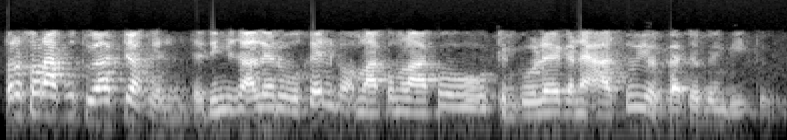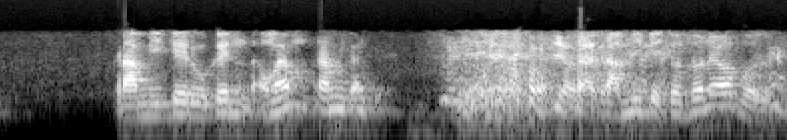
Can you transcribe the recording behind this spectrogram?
Terus ora kudu ada kan. Jadi misalnya Ruhin kok melaku-melaku dengkule kena asu ya gak coba gitu. Keramike Ruhin, omem keramik kan. ya ora keramike contohnya apa?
